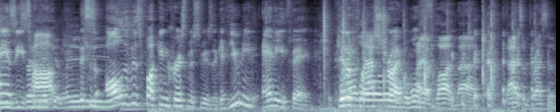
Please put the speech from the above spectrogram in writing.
What? a ZZ Some Top. Naked This is all of his fucking Christmas music. If you need anything, get a Chicago. flash drive and we'll. I applaud that. That's impressive.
